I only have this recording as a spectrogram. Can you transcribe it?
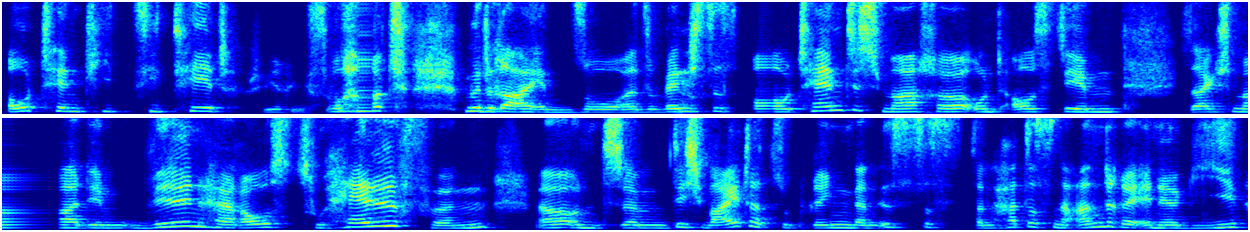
Authentizität, schwieriges Wort, mit rein. So, also wenn ich das authentisch mache und aus dem, sage ich mal, dem Willen heraus zu helfen ja, und ähm, dich weiterzubringen, dann ist es, dann hat das eine andere Energie,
